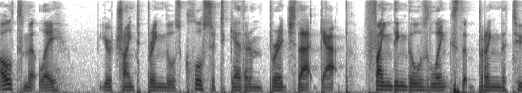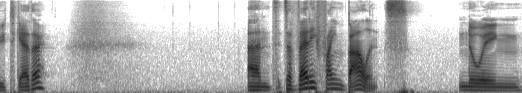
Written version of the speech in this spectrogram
ultimately, you're trying to bring those closer together and bridge that gap, finding those links that bring the two together. And it's a very fine balance knowing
